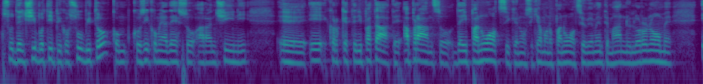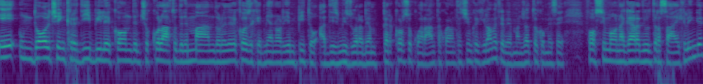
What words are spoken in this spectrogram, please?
su del cibo tipico subito, com- così come adesso arancini eh, e crocchette di patate, a pranzo dei panuozzi, che non si chiamano panuozzi ovviamente ma hanno il loro nome, e un dolce incredibile con del cioccolato, delle mandorle, delle cose che mi hanno riempito a dismisura. Abbiamo percorso 40-45 km, abbiamo mangiato come se fossimo una gara di ultracycling.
